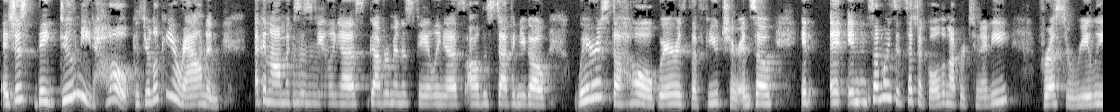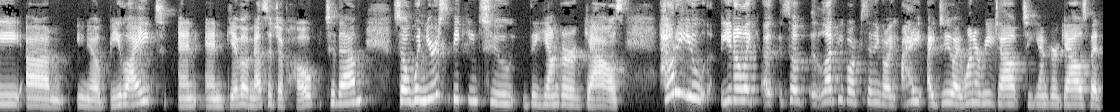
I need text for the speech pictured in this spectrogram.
it's just they do need hope because you're looking around and economics mm-hmm. is failing us, government is failing us, all this stuff, and you go, where is the hope? Where is the future? And so it, it in some ways, it's such a golden opportunity for us to really, um, you know, be light and and give a message of hope to them. So when you're speaking to the younger gals, how do you, you know, like, uh, so a lot of people are sitting going, I, I do, I want to reach out to younger gals, but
